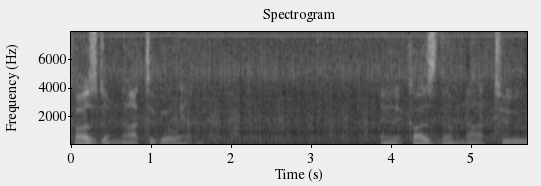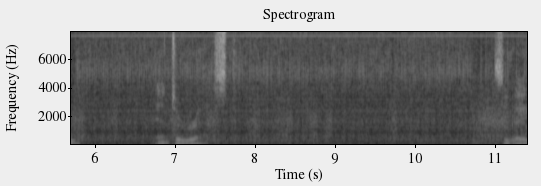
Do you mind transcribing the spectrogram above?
caused them not to go in. And it caused them not to enter rest. So they,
